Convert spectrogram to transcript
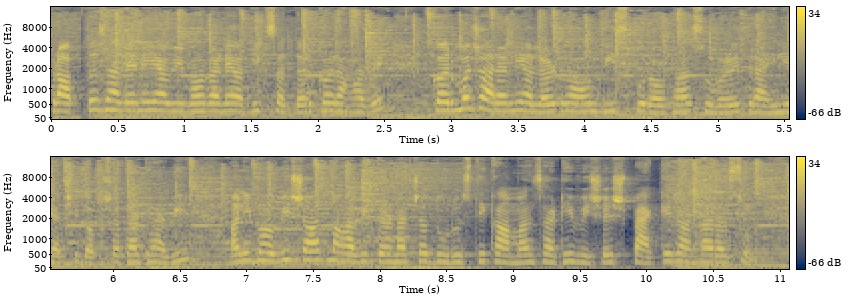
प्राप्त झाल्याने या विभागाने अधिक सतर्क राहावे कर्मचाऱ्यांनी अलर्ट राहून वीज पुरवठा सुरळीत राहील याची दक्षता घ्यावी आणि भविष्यात महावितरणाच्या दुरुस्ती कामांसाठी विशेष पॅकेज आणणार असून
